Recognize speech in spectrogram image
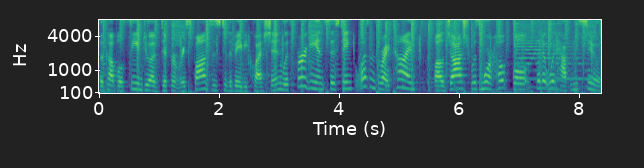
The couple seemed to have different responses to the baby question, with Fergie insisting it wasn't the right time, while Josh was more hopeful that it would happen soon.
